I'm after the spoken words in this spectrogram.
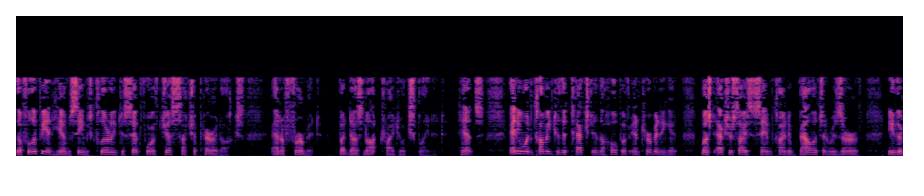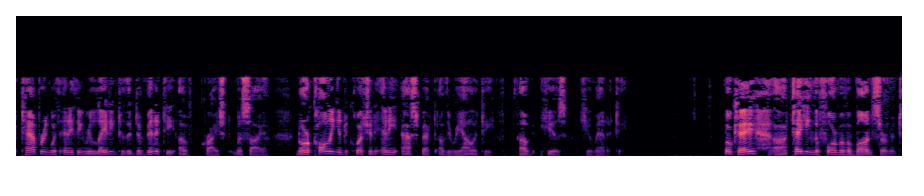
the Philippian hymn seems clearly to set forth just such a paradox and affirm it, but does not try to explain it. Hence, anyone coming to the text in the hope of interpreting it must exercise the same kind of balance and reserve, neither tampering with anything relating to the divinity of Christ, Messiah, nor calling into question any aspect of the reality of his humanity. Okay, uh, taking the form of a bondservant.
